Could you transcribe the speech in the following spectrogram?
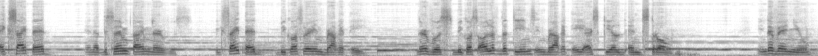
Excited and at the same time nervous. Excited because we're in bracket A. Nervous because all of the teams in bracket A are skilled and strong. In the venue,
